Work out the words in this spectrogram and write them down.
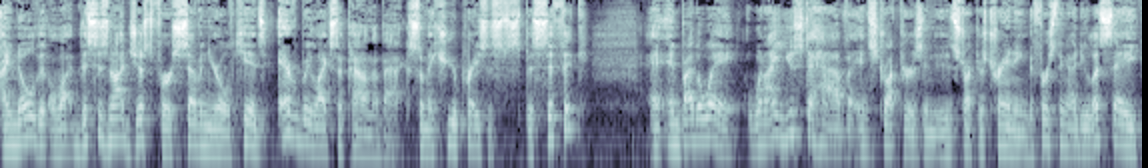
I know that a lot, this is not just for seven year old kids. Everybody likes a pat on the back. So make sure your praise is specific and, and, by the way, when I used to have instructors in instructors training, the first thing I do, let's say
